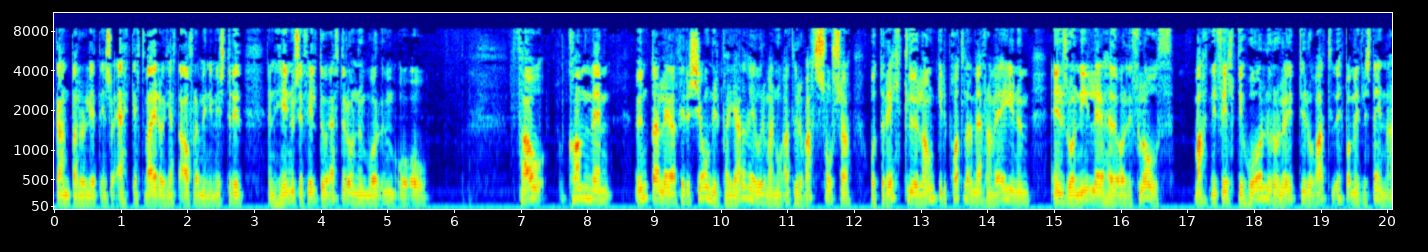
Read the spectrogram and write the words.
Gandalur let eins og ekkert væri og helt áfram inn í mistrið, en hinnu sem fylgdu eftir honum voru um og ó. Þá kom þeim Undarlega fyrir sjónir hvað jarðvegurinn var nú allur vatssósa og dreytluðu langir potlar með fram veginum eins og nýlega hefði orði flóð. Vatni fyllt í hólur og lautir og vall upp á meðli steina.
